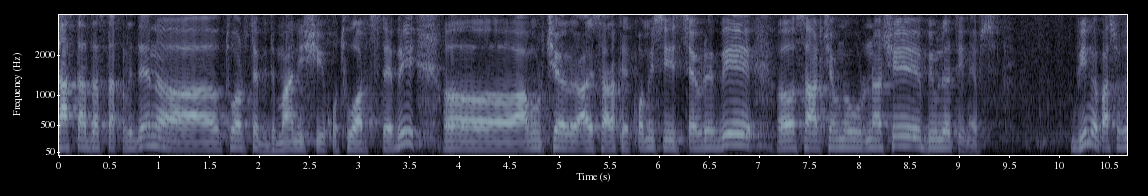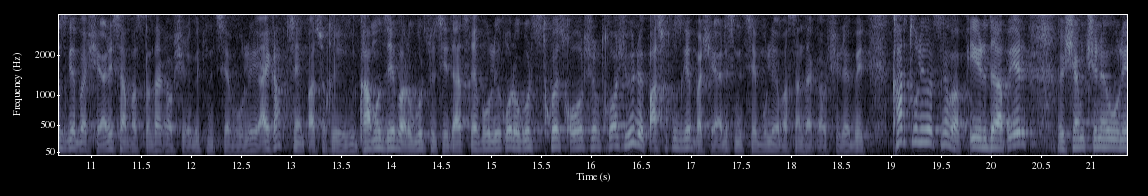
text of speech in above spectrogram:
დასტა დასტაყრიდან თუ არ ვწდები დმანიში იყო თუ არ ვწდები ამურჩე ეს არაქე კომისიის წევრები საარჩევნო ურნაში ბიულეტინებს ვინმე პასუხისგებაში არის ამასთან დაკავშირებით მიცემული? აი ამ პასუხი, გამოძიება როგორც ვიცი დაწყებული იყო, როგორც თქვენ ყოველ შემთხვევაში ვინმე პასუხისგებაში არის მიცემული ამასთან დაკავშირებით? ქართული ოცნება პირდაპირ შემჩნეული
